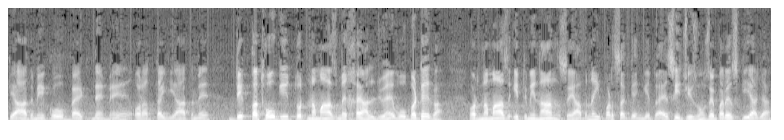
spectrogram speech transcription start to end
کہ آدمی کو بیٹھنے میں اور اتیات میں دقت ہوگی تو نماز میں خیال جو ہے وہ بٹے گا۔ اور نماز اطمینان سے آپ نہیں پڑھ سکیں گے تو ایسی چیزوں سے پرہیز کیا جائے۔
